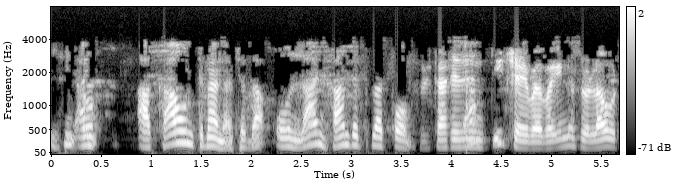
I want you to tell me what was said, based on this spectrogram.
ich bin ein Account Manager der Online-Handelsplattform. Ich dachte, Sie Ja. sind DJ, weil bei Ihnen ist so laut.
